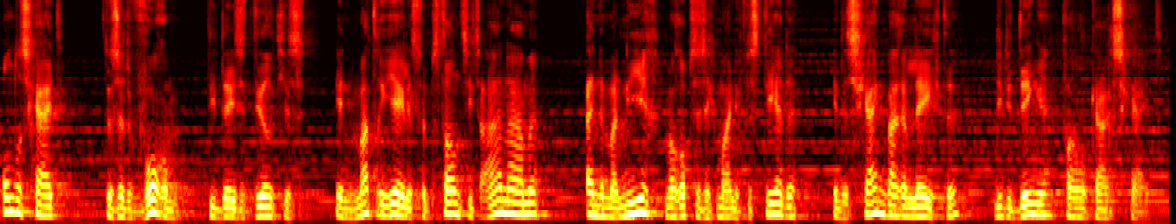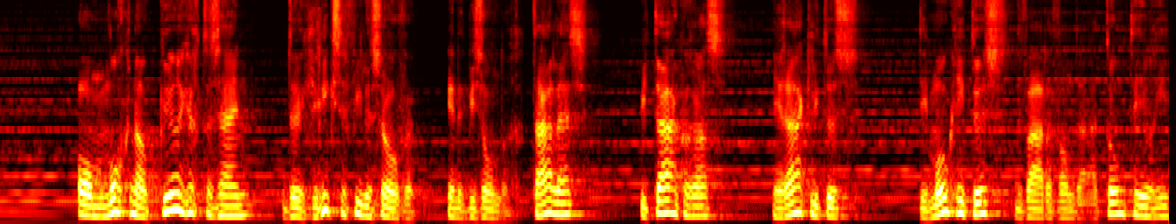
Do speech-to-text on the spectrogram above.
onderscheid tussen de vorm die deze deeltjes in materiële substanties aannamen en de manier waarop ze zich manifesteerden in de schijnbare leegte die de dingen van elkaar scheidt. Om nog nauwkeuriger te zijn, de Griekse filosofen, in het bijzonder Thales, Pythagoras, Heraclitus, Democritus, de vader van de atoomtheorie,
